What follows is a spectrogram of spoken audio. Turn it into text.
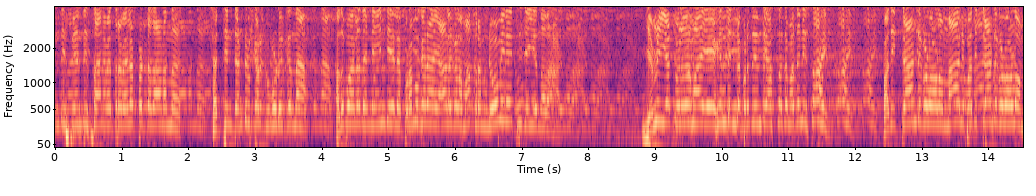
എന്തി സ്ഥാനം എത്ര വിലപ്പെട്ടതാണെന്ന് സച്ചിൻ തെണ്ടുൽക്കർക്ക് കൊടുക്കുന്ന അതുപോലെ തന്നെ ഇന്ത്യയിലെ പ്രമുഖരായ ആളുകളെ മാത്രം നോമിനേറ്റ് ചെയ്യുന്നതാണ്. ജമിയത്തുലമായ ഹിന്ദിന്റെ പ്രതിനിധി അസദ് മദനി സാഹിബ്. പതിറ്റാണ്ടുകളോളം നാല് പതിറ്റാണ്ടുകളോളം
